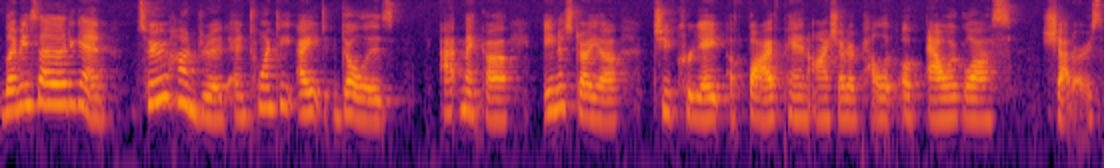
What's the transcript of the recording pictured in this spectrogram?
Let me say that again. $228 at Mecca in Australia to create a five pan eyeshadow palette of Hourglass shadows.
